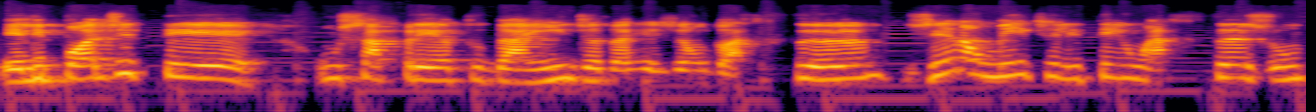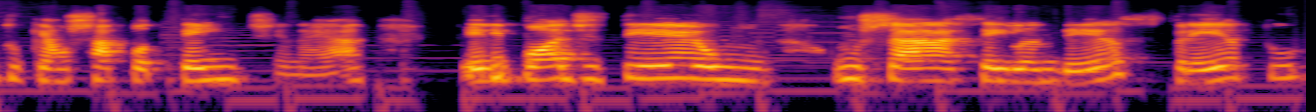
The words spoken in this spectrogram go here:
Ele pode ter um chá preto da Índia, da região do Assam. Geralmente ele tem um Assam junto, que é um chá potente, né? Ele pode ter um, um chá ceilandês preto.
